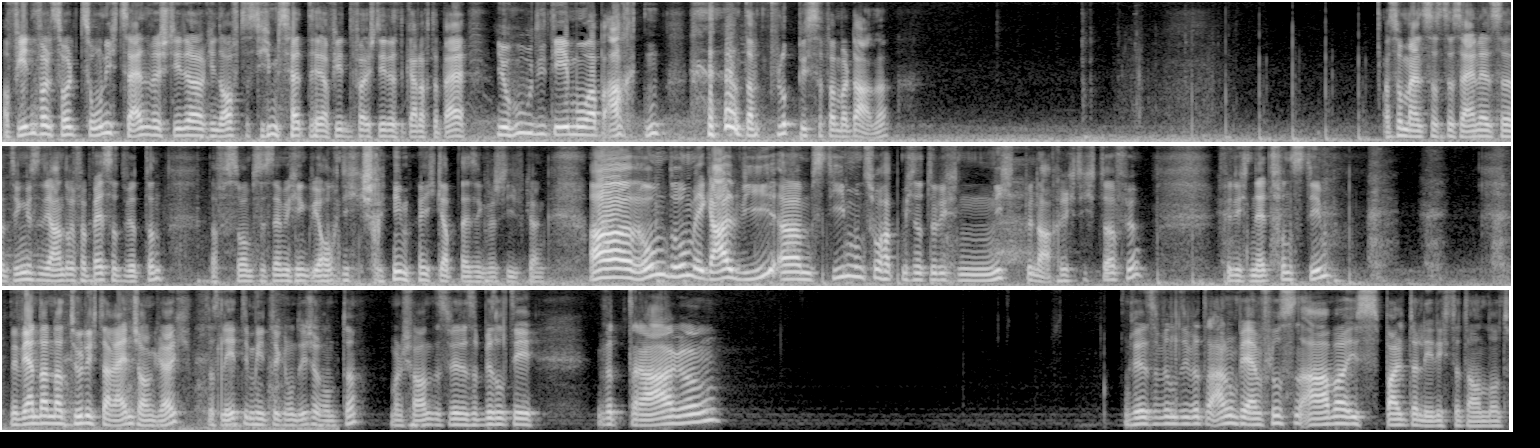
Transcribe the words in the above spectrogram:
Auf jeden Fall soll es so nicht sein, weil steht ja genau auf der Steam-Seite, auf jeden Fall steht ja gar noch dabei, juhu, die Demo ab 8. und dann flupp ist auf einmal da, ne? Achso, meinst du, dass das eine jetzt ein Ding ist und die andere verbessert wird dann? So haben sie es nämlich irgendwie auch nicht geschrieben. Ich glaube, da ist irgendwas schiefgegangen. Aber rundum, egal wie, ähm, Steam und so hat mich natürlich nicht benachrichtigt dafür. Finde ich nett von Steam. Wir werden dann natürlich da reinschauen gleich. Das lädt im Hintergrund eh schon runter. Mal schauen, das wird jetzt ein bisschen die Übertragung. Das wird jetzt ein bisschen die Übertragung beeinflussen, aber ist bald erledigt, der Download.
